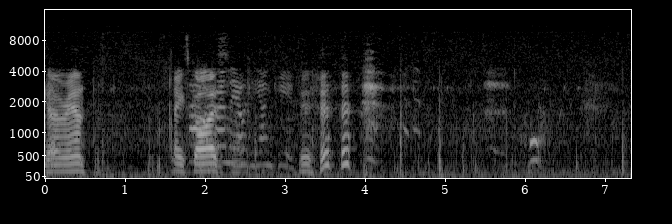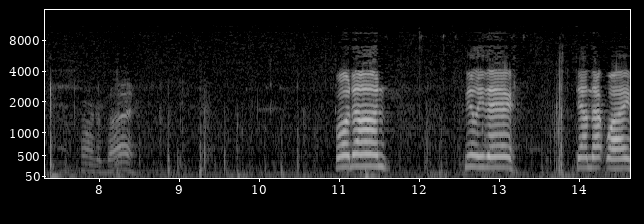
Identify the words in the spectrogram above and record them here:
going Yeah. around. Thanks, oh, guys. Only I young kid. Trying to bay. well done. Nearly there. Down that way.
